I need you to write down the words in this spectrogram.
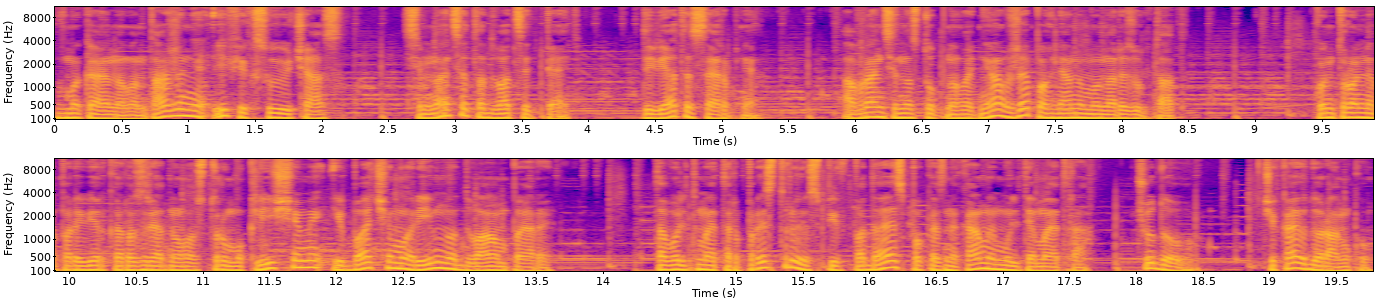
Вмикаю навантаження і фіксую час 17.25, 9 серпня. А вранці наступного дня вже поглянемо на результат. Контрольна перевірка розрядного струму кліщами і бачимо рівно 2 ампери. Та вольтметр пристрою співпадає з показниками мультиметра. Чудово! Чекаю до ранку.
